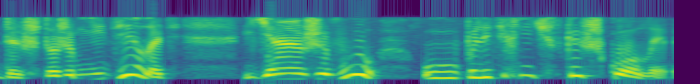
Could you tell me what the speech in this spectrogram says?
Да что же мне делать? Я живу у политехнической школы.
